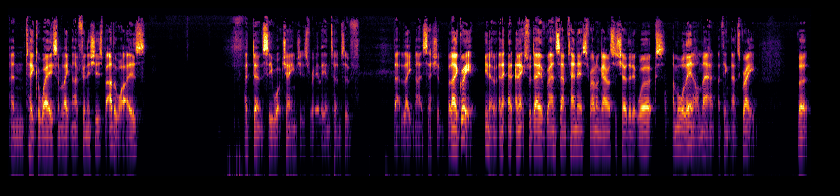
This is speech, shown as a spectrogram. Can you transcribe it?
and take away some late night finishes, but otherwise I don't see what changes really in terms of that late night session. But I agree. You know, an, an extra day of Grand Slam tennis, Roland Garros has showed that it works. I'm all in on that. I think that's great. But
